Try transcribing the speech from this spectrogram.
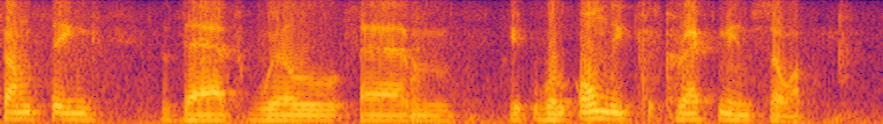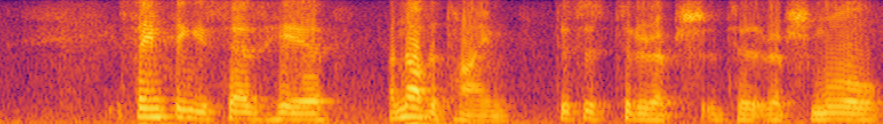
something that will um, it will only c- correct me and so on. Same thing he says here another time. This is to the Reb, Sh- to Reb Shmuel,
